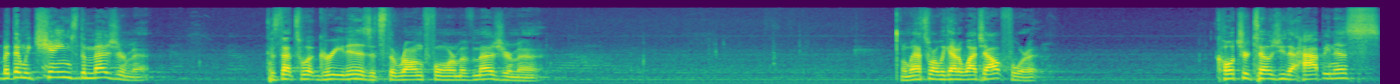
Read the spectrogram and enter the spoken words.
but then we changed the measurement. Because that's what greed is it's the wrong form of measurement. And that's why we got to watch out for it. Culture tells you that happiness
